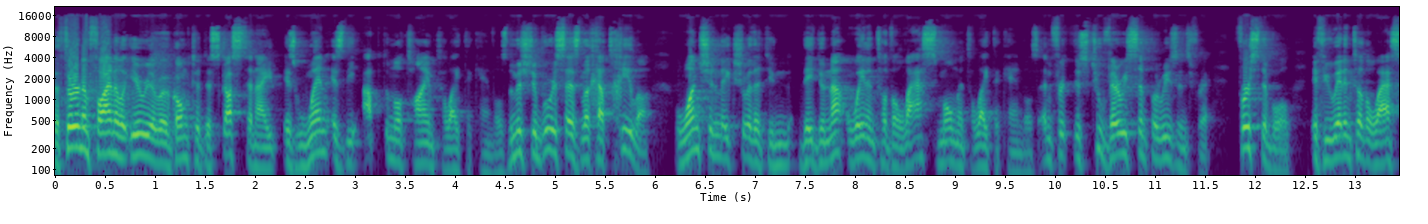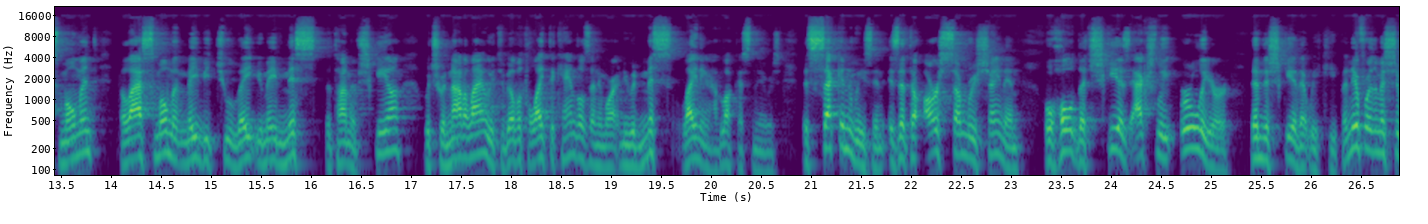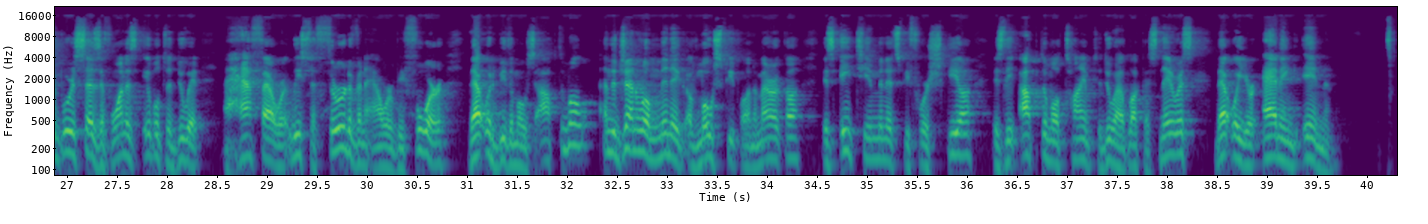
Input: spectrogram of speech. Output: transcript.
The third and final area we're going to discuss tonight is when is the optimal time to light the candles. The Mishnah Berurah says, lechatchila, one should make sure that they do not wait until the last moment to light the candles. And for, there's two very simple reasons for it. First of all, if you wait until the last moment, the last moment may be too late. You may miss the time of Shkia, which would not allow you to be able to light the candles anymore, and you would miss lighting Hadlakas Neiros. The second reason is that there are some Rishonim who hold that Shkia is actually earlier than the Shkia that we keep. And therefore, the Mishnah Berurah says if one is able to do it a half hour, at least a third of an hour before, that would be the most optimal. And the general minig of most people in America is 18 minutes before Shkia is the optimal time to do Hadlakas Neiros. That way, you're adding in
